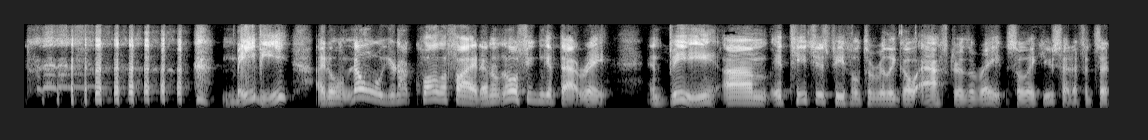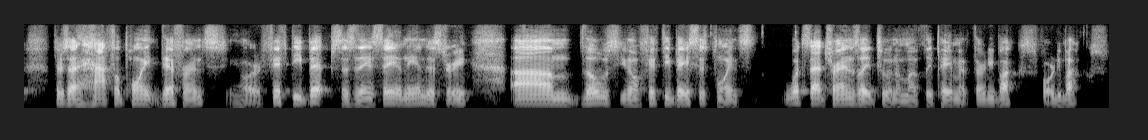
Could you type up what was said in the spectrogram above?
Maybe I don't know. You're not qualified. I don't know if you can get that rate. And B, um, it teaches people to really go after the rate. So, like you said, if it's a there's a half a point difference, you know, or 50 bips, as they say in the industry, um, those you know 50 basis points. What's that translate to in a monthly payment? 30 bucks, 40 bucks?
